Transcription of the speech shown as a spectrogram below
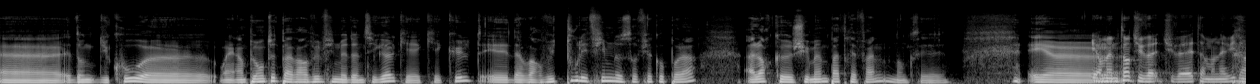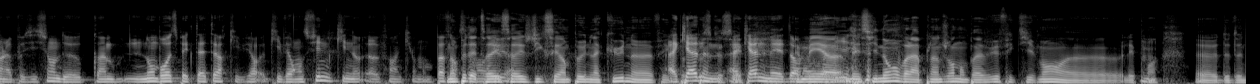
Donc, du coup, ouais, un peu honteux de pas avoir vu le film de Don Siegel, qui est, qui est culte, et d'avoir vu tous les films de Sofia Coppola, alors que je suis même pas très fan. Donc, c'est. Et, Et en même temps, tu vas, tu vas être, à mon avis, dans la position de quand même nombreux spectateurs qui, qui verront ce film, qui n'ont enfin, qui en ont pas Non, forcément peut-être. C'est vrai- vrai que je dis que c'est un peu une lacune. euh, fait- à Cannes, à Cannes, mais dans mais, euh, mais sinon, voilà, plein de gens n'ont pas vu effectivement euh, les points euh, de Don.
